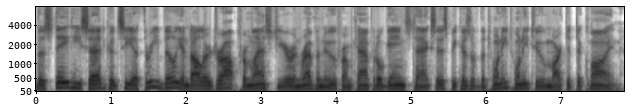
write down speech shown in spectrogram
The state, he said, could see a $3 billion drop from last year in revenue from capital gains taxes because of the 2022 market decline.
